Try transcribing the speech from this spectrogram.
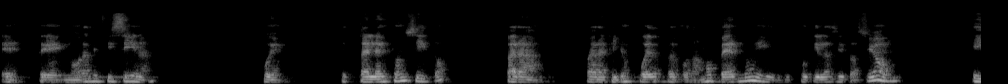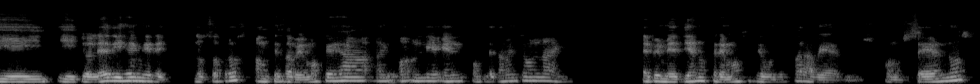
Este, en horas de oficina, pues está el iconcito para, para que ellos puedan, pues, podamos vernos y discutir la situación. Y, y yo le dije, mire, nosotros, aunque sabemos que es a- a- completamente online, el primer día nos queremos reunir para vernos, conocernos,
